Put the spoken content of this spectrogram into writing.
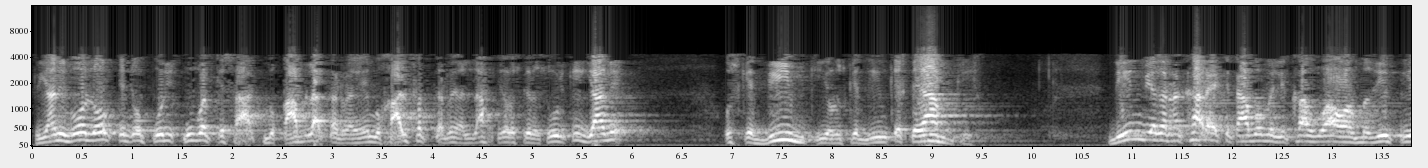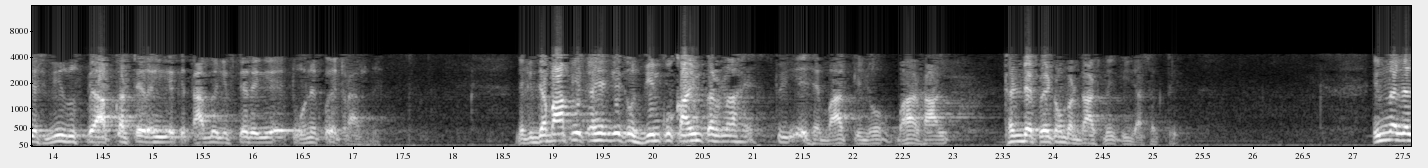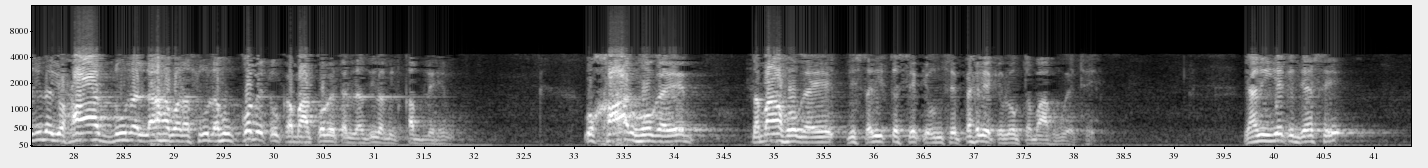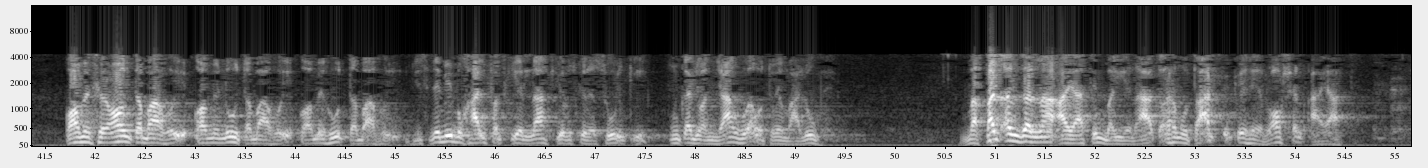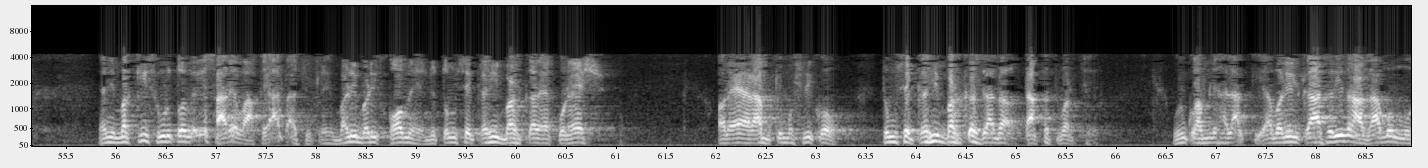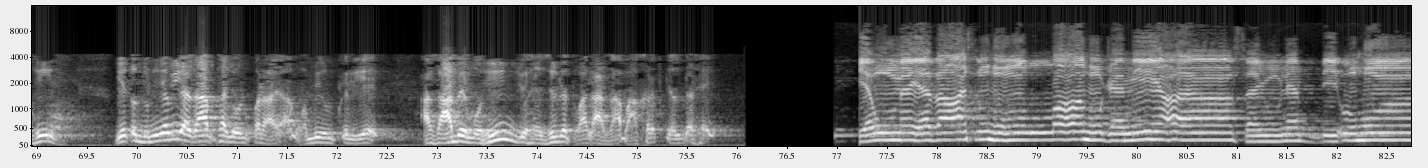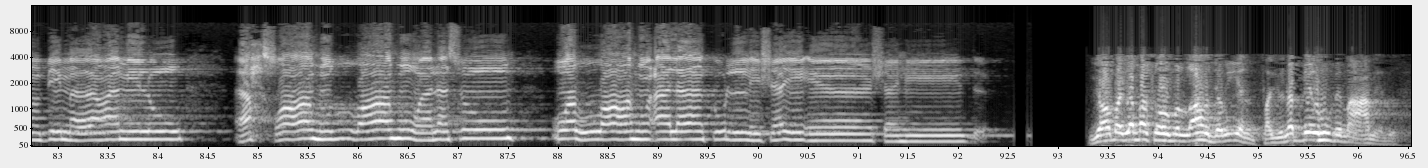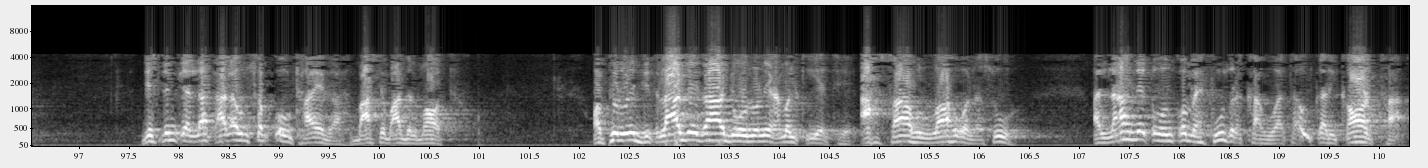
تو یعنی وہ لوگ کہ جو پوری قوت کے ساتھ مقابلہ کر رہے ہیں، مخالفت کر رہے ہیں اللہ کی اور اس کے رسول کی یعنی اس کے دین کی اور اس کے دین کے قیام کی۔ دین بھی اگر رکھا رہے، کتابوں میں لکھا ہوا اور مزید پی ایچ ڈیز اس پہ آپ کرتے رہیے، کتابیں لکھتے رہیے، تو انہیں کوئی اعتراض نہیں۔ لیکن جب آپ یہ کہیں گے کہ اس دین کو قائم کرنا ہے، تو یہ ہے بات کہ جو بہرحال ٹھنڈے پیٹوں برداشت نہیں کی جا سکتی۔ ان لذیذ جو ہاتھ دون اللہ و رسول کو بھی تو کبا کو لذیذ ابھی قبل وہ خار ہو گئے تباہ ہو گئے جس طریقے سے کہ ان سے پہلے کے لوگ تباہ ہوئے تھے۔ یعنی یہ کہ جیسے قوم فرعون تباہ ہوئی، قوم نو تباہ ہوئی، قوم ہو تباہ ہوئی، جس نے بھی مخالفت کی اللہ کی اور اس کے رسول کی، ان کا جو انجام ہوا وہ تمہیں معلوم ہے۔ وقت انزلنا آیات بینات اور ہم اتار چکے ہیں روشن آیات۔ یعنی مکی صورتوں میں یہ سارے واقعات آ چکے ہیں۔ بڑی بڑی قومیں جو تم سے کہیں بڑھ کر ہے قریش اور اے عرب کی مشرقوں تم سے کہیں بڑھ کر زیادہ طاقتور تھے۔ ان کو ہم نے ہلاک کیا۔ ولیل کافرین، عذاب و محیم یہ تو دنیاوی عذاب تھا جو ان پر آیا۔ ابھی ان کے لیے عذاب مہین جو ہے، ذلت والا عذاب آخرت کے اندر ہے۔ يوم يبعثهم الله جميعا فينبئهم بما عملوا۔ أحصاه الله ونسوه۔ والله على كل شيء شهيد يوم يبعثهم الله جميعا فينبئهم بما عملوا۔ جس دن کہ اللہ تعالیٰ ان سب کو اٹھائے گا باس بادل موت اور پھر انہیں جتلا دے گا جو انہوں نے عمل کیے تھے۔ احسا اللہ و نسو اللہ نے تو ان کو محفوظ رکھا ہوا تھا، ان کا ریکارڈ تھا۔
